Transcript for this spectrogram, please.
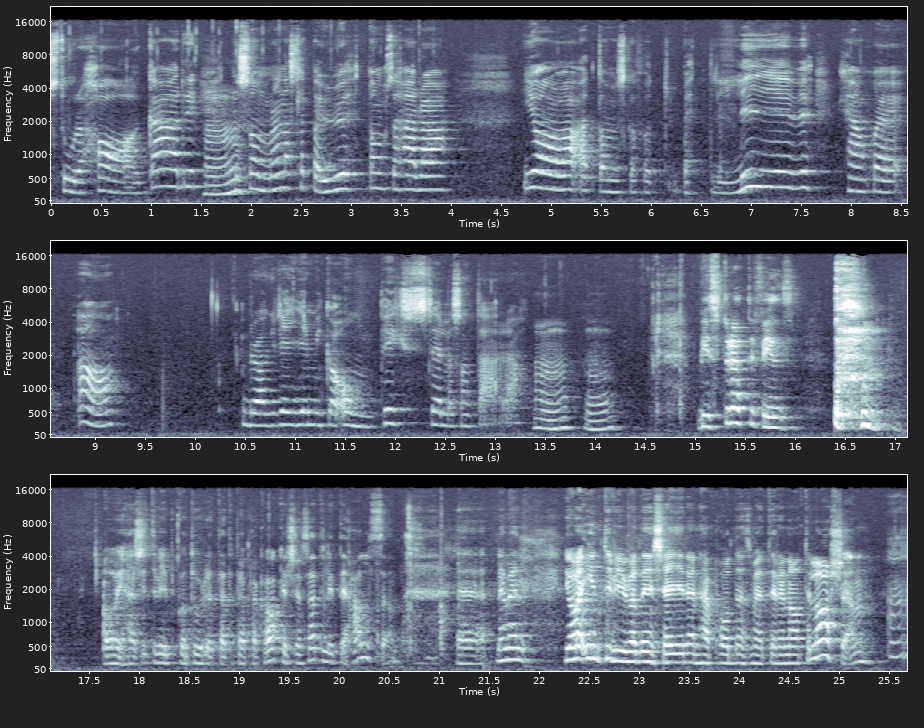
stora hagar. Mm. På somrarna släppa ut dem så här. Ja, att de ska få ett bättre liv. Kanske, ja, bra grejer, mycket ompyssel och sånt där. Mm, mm. Visste du att det finns... Oj, här sitter vi på kontoret och äter pepparkakor så jag satte lite i halsen. Eh, nej men, jag intervjuade en tjej i den här podden som heter Renate Larsen. Mm.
